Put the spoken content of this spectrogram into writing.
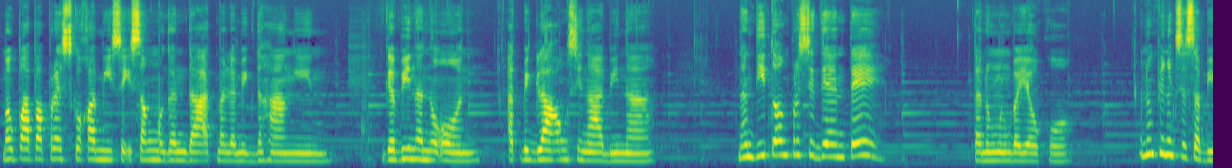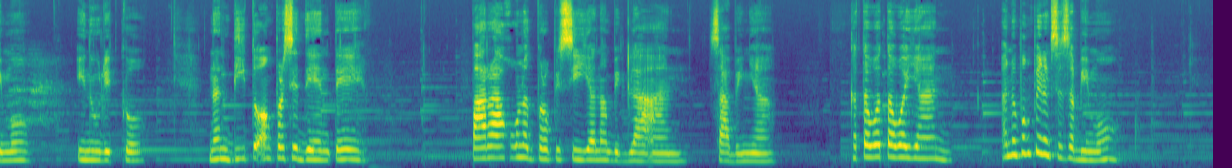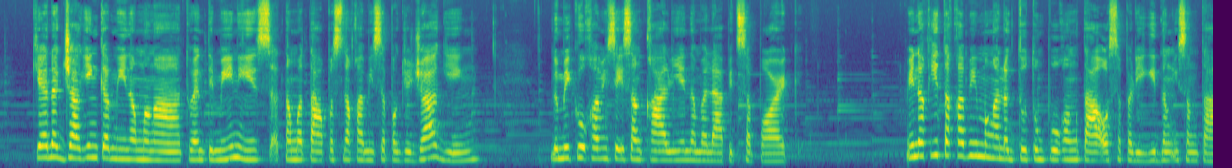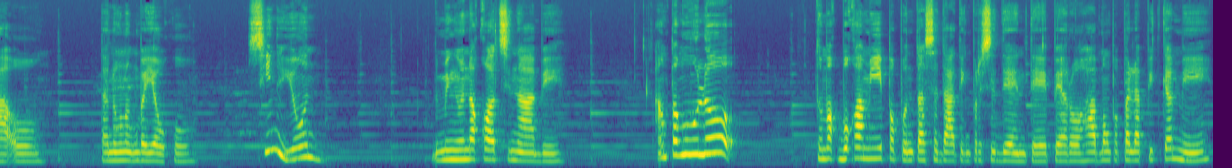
Magpapapresko kami sa isang maganda at malamig na hangin. Gabi na noon at bigla akong sinabi na, Nandito ang presidente! Tanong ng bayaw ko, Anong pinagsasabi mo? Inulit ko. Nandito ang presidente. Para akong nagpropesiya ng biglaan, sabi niya. Katawa-tawa yan. Ano bang pinagsasabi mo? Kaya nagjogging kami ng mga 20 minutes at nang matapos na kami sa pagja-jogging, lumiko kami sa isang kalye na malapit sa park. May nakita kami mga nagtutumpukang tao sa paligid ng isang tao. Tanong ng bayaw ko, Sino yun? Lumingon ako at sinabi, Ang Pangulo! Tumakbo kami papunta sa dating presidente pero habang papalapit kami,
